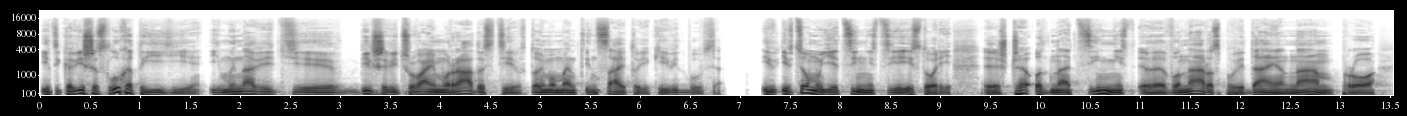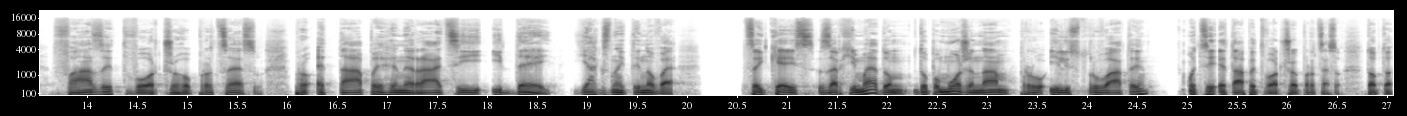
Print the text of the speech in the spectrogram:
І цікавіше слухати її, і ми навіть е, більше відчуваємо радості в той момент інсайту, який відбувся. І і в цьому є цінність цієї історії. Е, ще одна цінність е, вона розповідає нам про фази творчого процесу, про етапи генерації ідей, як знайти нове. Цей кейс з Архімедом допоможе нам проілюструвати Оці етапи творчого процесу. Тобто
